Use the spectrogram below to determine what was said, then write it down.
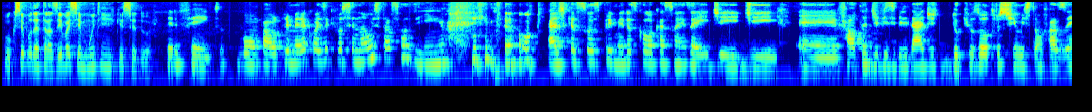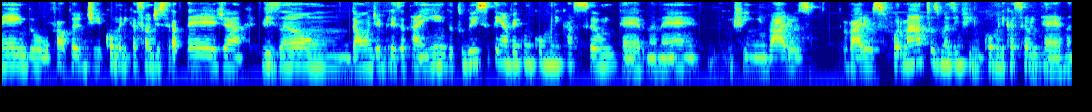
o que você puder trazer vai ser muito enriquecedor. Perfeito. Bom, Paulo, primeira coisa é que você não está sozinho. então, acho que as suas primeiras colocações aí de, de é, falta de visibilidade do que os outros times estão fazendo, falta de comunicação de estratégia, visão da onde a empresa está indo, tudo isso tem a ver com comunicação interna, né? Enfim, em vários vários formatos, mas enfim, comunicação interna.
